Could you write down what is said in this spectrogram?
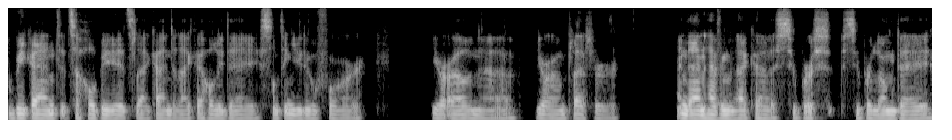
weekend. It's a hobby. It's like kind of like a holiday, something you do for your own uh, your own pleasure. And then having like a super super long day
